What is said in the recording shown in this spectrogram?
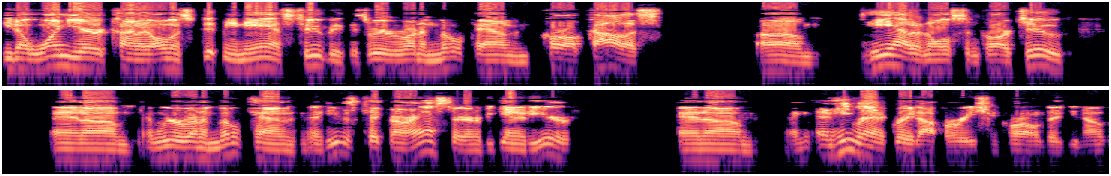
you know, one year kind of almost bit me in the ass too because we were running Middletown and Carl Collis, um, he had an Olson car too, and um, and we were running Middletown and he was kicking our ass there in the beginning of the year, and um, and, and he ran a great operation. Carl did, you know,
